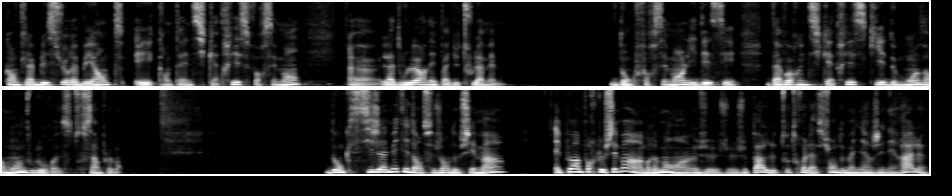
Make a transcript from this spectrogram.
quand la blessure est béante et quand tu as une cicatrice, forcément, euh, la douleur n'est pas du tout la même. Donc forcément, l'idée, c'est d'avoir une cicatrice qui est de moins en moins douloureuse, tout simplement. Donc si jamais tu es dans ce genre de schéma, et peu importe le schéma, hein, vraiment, hein, je, parle de toute relation de manière générale,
